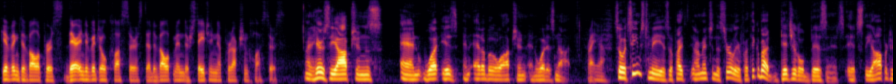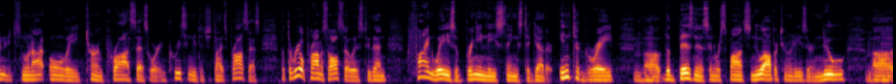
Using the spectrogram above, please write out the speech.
giving developers their individual clusters, their development, their staging, their production clusters. And here's the options and what is an edible option and what is not. Right. Yeah. So it seems to me as if I, I mentioned this earlier, if I think about digital business, it's the opportunity to not only turn process or increasingly digitize process, but the real promise also is to then find ways of bringing these things together, integrate uh, the business in response to new opportunities or new uh,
